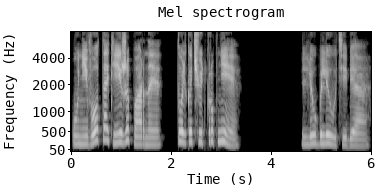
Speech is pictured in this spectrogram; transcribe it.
У него такие же парные, только чуть крупнее. «Люблю тебя».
